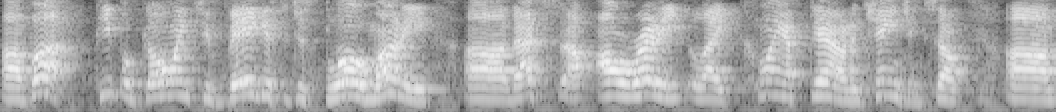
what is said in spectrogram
Uh, but people going to Vegas to just blow money, uh, that's uh, already like clamped down and changing. So um,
